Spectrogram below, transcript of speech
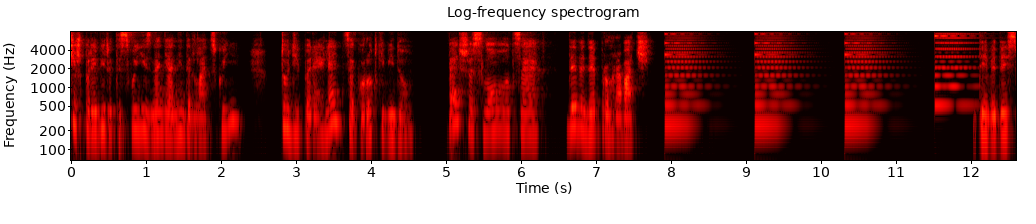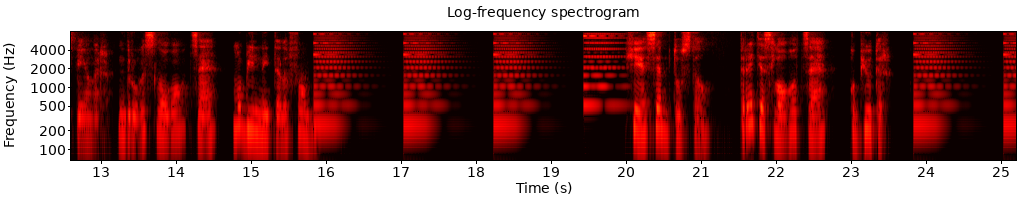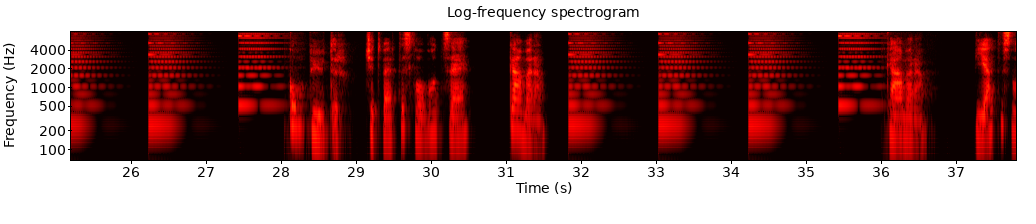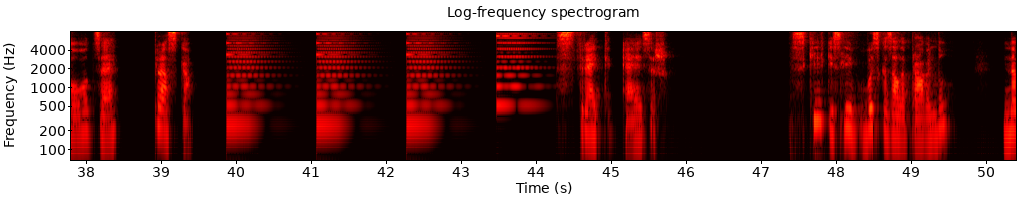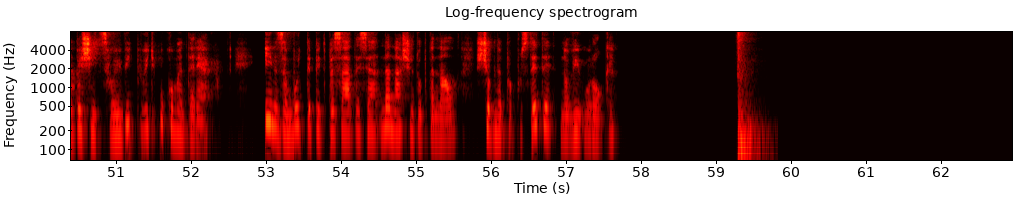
Хочеш перевірити свої знання нідерландської? Тоді переглянь це коротке відео. Перше слово це DVD-програвач. DVD-спілер. Друге слово це мобільний телефон. GSM-тустел. Третє слово це комп'ютер. Комп'ютер. Четверте слово це камера. Камера. П'яте слово це праска. Стrekijzer. Скільки слів ви сказали правильно? Напишіть свою відповідь у коментарях. І не забудьте підписатися на наш YouTube канал, щоб не пропустити нові уроки.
